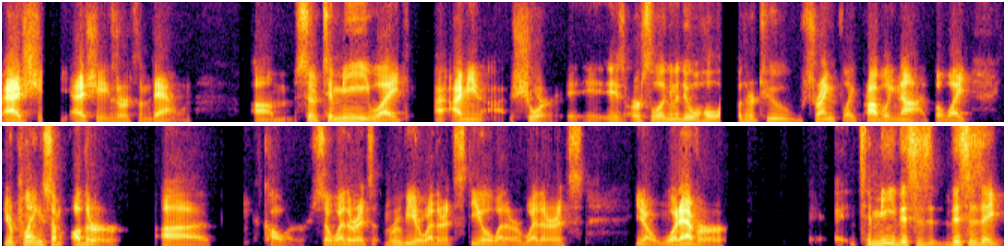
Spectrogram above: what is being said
As she as she exerts them down. Um, so to me, like I, I mean, sure, is Ursula going to do a whole lot with her two strength? Like probably not. But like you're playing some other uh color. So whether it's ruby or whether it's steel, whether whether it's you know whatever. eh, To me, this is this is a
